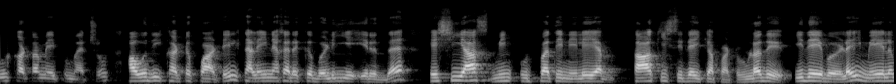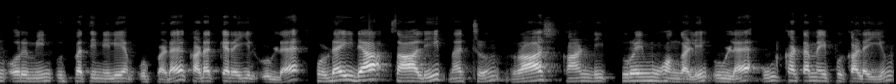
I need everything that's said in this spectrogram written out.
உள்கட்டமைப்பு மற்றும் ஹவுதி கட்டுப்பாட்டில் தலைநகருக்கு வெளியே இருந்த ஹெஷியாஸ் மின் உற்பத்தி நிலையம். தாக்கி சிதைக்கப்பட்டுள்ளது. இதேவேளை மேலும் ஒரு மின் உற்பத்தி நிலையம் உட்பட கடற்கரையில் உள்ள ஹொடைடா சாலி மற்றும் ராஷ் காண்டி துறைமுகங்களில் உள்ள உள்கட்டமைப்புகளையும்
